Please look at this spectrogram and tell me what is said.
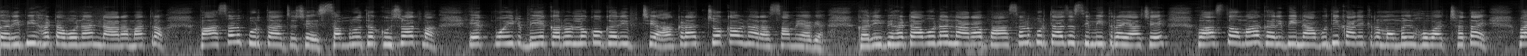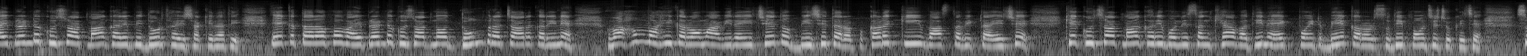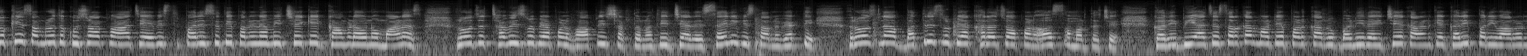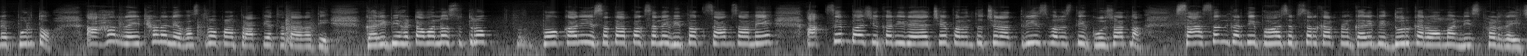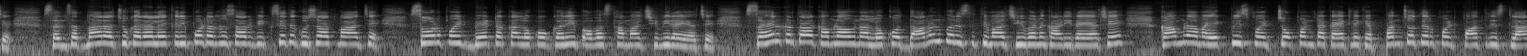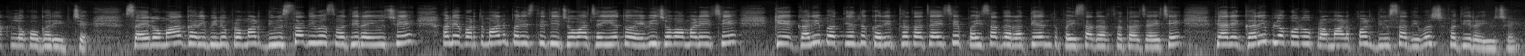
ગરીબી હટાવોના નારા માત્ર ભાષણ પૂરતા જ છે. સમૃદ્ધ ગુજરાતમાં એક પોઈન્ટ બે કરોડ લોકો ગરીબ છે. આંકડા ચોંકાવનારા સામે આવ્યા. ગરીબી હટાવોના નારા ભાષણ પૂરતા જ સીમિત રહ્યા છે. વાસ્તવમાં ગરીબી નાબૂદી કાર્યક્રમ અમલ હોવા છતાંય વાઇબ્રન્ટ ગુજરાતમાં ગરીબી દૂર થઈ શકી નથી. એક તરફ વાઇબ્રન્ટ ગુજરાતનો ધૂમ પ્રચાર કરીને વાહમવાહી કરવામાં આવી રહી છે, તો બીજી તરફ કડકી વાસ્તવિકતા એ છે કે ગુજરાતમાં ગરીબોની સંખ્યા વધીને એક પોઈન્ટ બે કરોડ સુધી પહોંચી ચૂકી છે. સુખી, સમૃદ્ધ ગુજરાતમાં આજે એવી પરિસ્થિતિ પરિણમી છે કે ગામડાઓનો માણસ રોજ છવ્વીસ રૂપિયા પણ વાપરી શકતો નથી. જ્યારે શહેરી વિસ્તારનો વ્યક્તિ રોજના બત્રીસ રૂપિયા ખર્ચવા પણ અસમર્થ છે. ગરીબી આજે સરકાર માટે પડકારરૂપ બની રહી છે કારણ કે ગરીબ પરિવારોને પૂરતો આહાર, રહેઠાણ અને વસ્ત્રો પણ પ્રાપ્ય થતા નથી. ગરીબી હટાવવાનો સૂત્રો પોકારી સત્તા પક્ષ અને વિપક્ષ સામસામે આક્ષેપબાજી કરી રહ્યા છે, પરંતુ છેલ્લા ત્રીસ વર્ષથી ગુજરાતમાં શાસન કરતી ભાજપ સરકાર પણ ગરીબી દૂર કરવામાં નિષ્ફળ રહી છે. સંસદમાં રજૂ કરાયેલા એક રિપોર્ટ અનુસાર વિકસિત ગુજરાતમાં આજે સોળ પોઈન્ટ બે ટકા લોકો ગરીબ અવસ્થામાં જીવી રહ્યા છે. શહેર કરતાં ગામડાઓના લોકો દારૂણ પરિસ્થિતિમાં જીવન કાઢી રહ્યા છે. ગામડામાં એકવીસ પોઈન્ટ ચોપન ટકા એટલે કે પંચોતેર પોઈન્ટ પાંત્રીસ લાખ લોકો ગરીબ છે. શહેરોમાં ગરીબીનું પ્રમાણ દિવસા દિવસ વધી રહ્યું છે અને વર્તમાન પરિસ્થિતિ જોવા જઈએ તો એવી જોવા મળે છે કે ગરીબ અત્યંત ગરીબ થતા જાય છે, પૈસાદાર અત્યંત પૈસાદાર થતા જાય છે. ત્યારે ગરીબ લોકોનું પ્રમાણ પણ દિવસા દિવસ વધી રહ્યું છે.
